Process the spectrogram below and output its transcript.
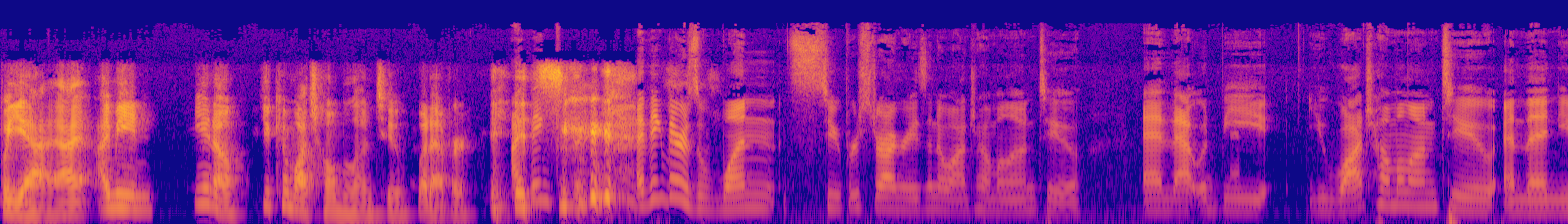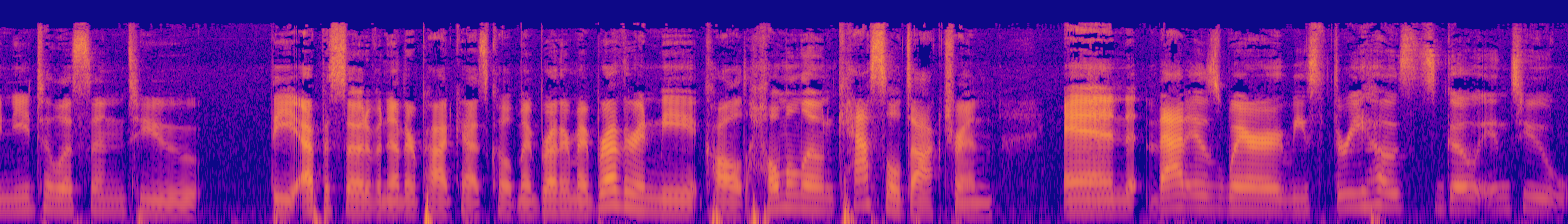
but yeah, I, I mean, you know, you can watch Home Alone too. Whatever. I think I think there's one super strong reason to watch Home Alone too, and that would be you watch Home Alone 2 and then you need to listen to the episode of another podcast called My Brother, My Brother and Me called Home Alone Castle Doctrine. And that is where these three hosts go into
